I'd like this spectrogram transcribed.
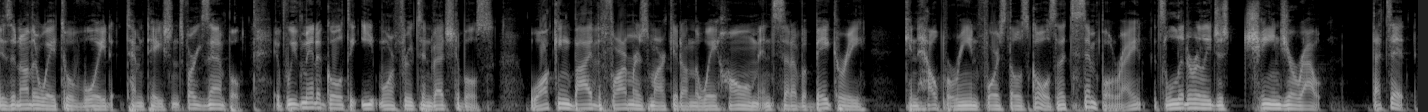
is another way to avoid temptations. For example, if we've made a goal to eat more fruits and vegetables, walking by the farmer's market on the way home instead of a bakery can help reinforce those goals. That's simple, right? It's literally just change your route. That's it.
